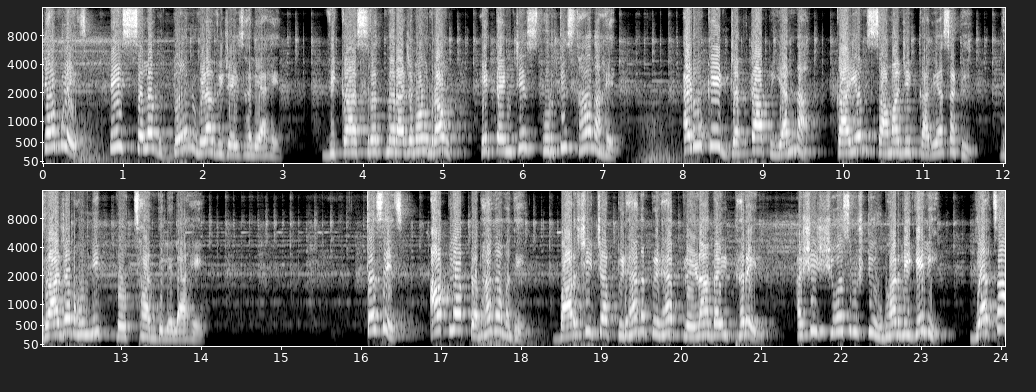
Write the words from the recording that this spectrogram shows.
त्यामुळेच ते सलग दोन वेळा विजयी झाले आहेत. विकास रत्न राजभाऊ राऊत हे त्यांचे स्फूर्तीस्थान आहेत. ॲडव्होकेट जगताप यांना कायम सामाजिक कार्यासाठी राजाभाऊंनी प्रोत्साहन दिलेलं आहे. तसेच आपल्या प्रभागामध्ये बार्शीच्या पिढ्यानपिढ्या प्रेरणादायी ठरेल अशी शिवसृष्टी उभारली गेली याचा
